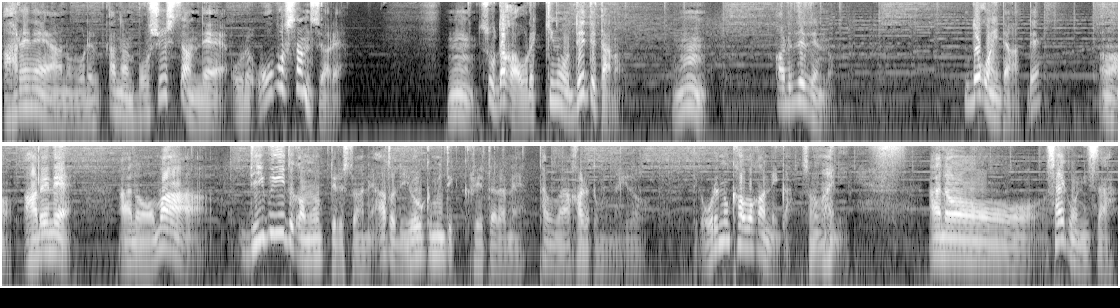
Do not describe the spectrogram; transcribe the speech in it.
あれね、あの、俺、あの、募集してたんで、俺応募したんですよ、あれ。うん。そう、だから俺昨日出てたの。うん。あれ出てんの。どこにいたかって？うん。あれね、あの、まあ、DVD とか持ってる人はね、後でよく見てくれたらね、多分わかると思うんだけど。てか、俺の顔わかんねえか、その前に。あのー、最後にさ、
